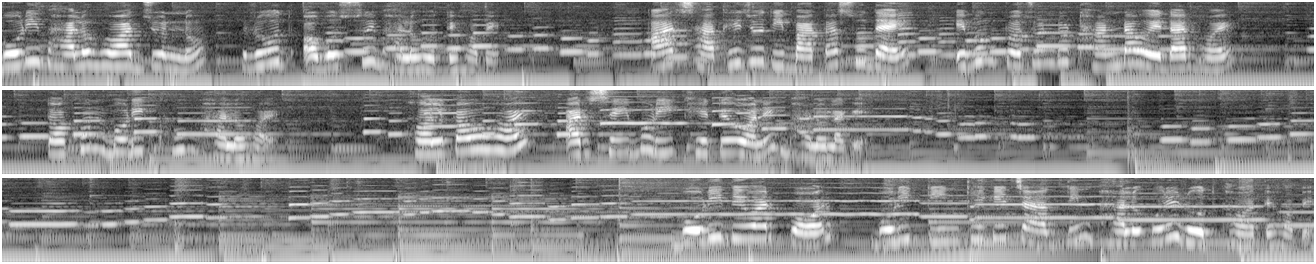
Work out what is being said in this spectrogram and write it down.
বড়ি ভালো হওয়ার জন্য রোদ অবশ্যই ভালো হতে হবে। আর সাথে যদি বাতাসও দেয় এবং প্রচণ্ড ঠান্ডা ওয়েদার হয়, তখন বড়ি খুব ভালো হয়। হলকাও হয় আর সেই বড়ি খেতেও অনেক ভালো লাগে। বড়ি দেওয়ার পর বড়ি তিন থেকে চার দিন ভালো করে রোদ খাওয়াতে হবে।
